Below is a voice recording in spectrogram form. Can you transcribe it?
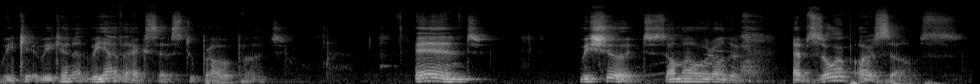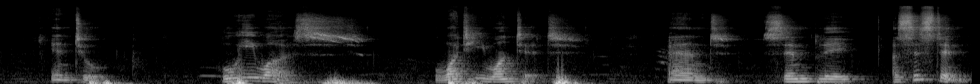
we, can, we, can, we have access to Prabhupada. And we should, somehow or other, absorb ourselves into who he was, what he wanted, and simply assist him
